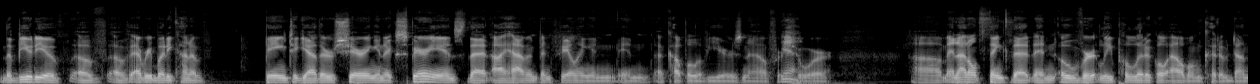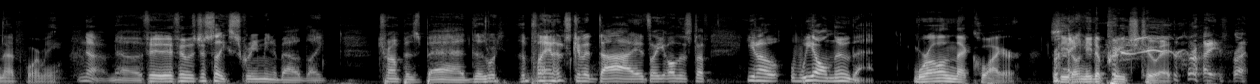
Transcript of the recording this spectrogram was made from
the beauty of of of everybody kind of being together, sharing an experience that I haven't been feeling in in a couple of years now for Yeah. sure. Um, and I don't think that an overtly political album could have done that for me. No, no. If it, if it was just like screaming about like Trump is bad, the, the planet's gonna die. It's like all this stuff. You know, we all knew that. We're all in that choir, so you don't need to preach to it. right, right,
